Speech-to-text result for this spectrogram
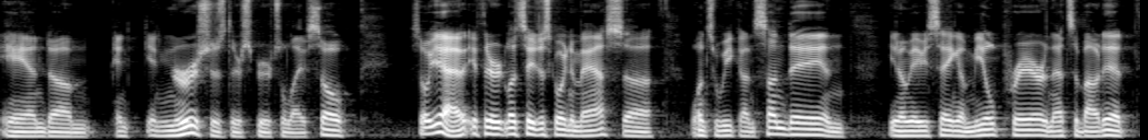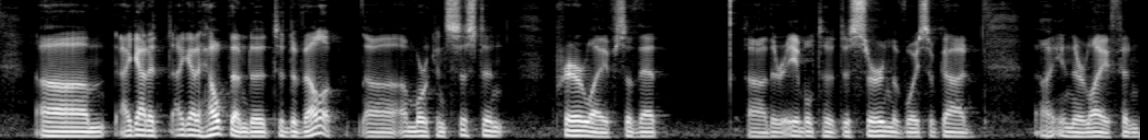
and um, and, and nourishes their spiritual life. So so yeah, if they're let's say just going to mass uh, once a week on Sunday and you know maybe saying a meal prayer and that's about it, um, I gotta I gotta help them to to develop uh, a more consistent prayer life so that uh, they're able to discern the voice of God uh, in their life. And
